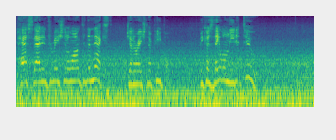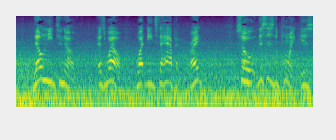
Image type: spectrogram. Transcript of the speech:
Pass that information along to the next generation of people because they will need it too. They'll need to know as well what needs to happen, right? So this is the point is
